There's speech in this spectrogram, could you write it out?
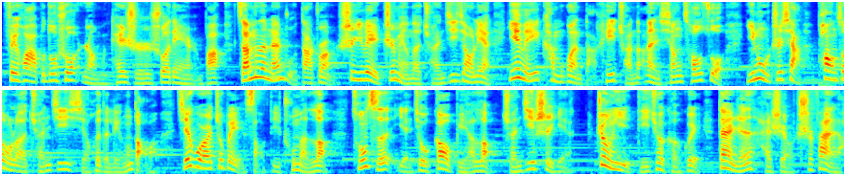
废话不多说，让我们开始说电影吧。咱们的男主大壮是一位知名的拳击教练，因为看不惯打黑拳的暗箱操作，一怒之下胖揍了拳击协会的领导，结果就被扫地出门了，从此也就告别了拳击事业。正义的确可贵，但人还是要吃饭呀。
